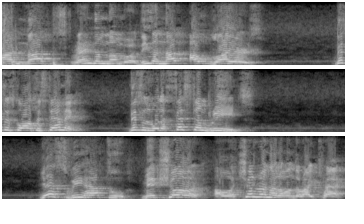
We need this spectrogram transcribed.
are not random numbers. These are not outliers. This is called systemic. This is what a system breeds. Yes, we have to make sure our children are on the right track.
